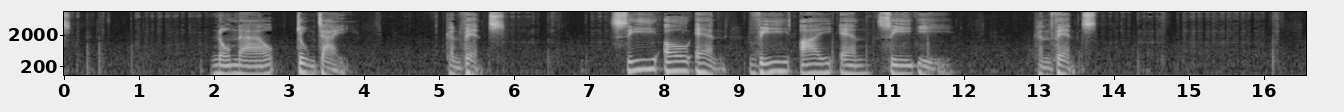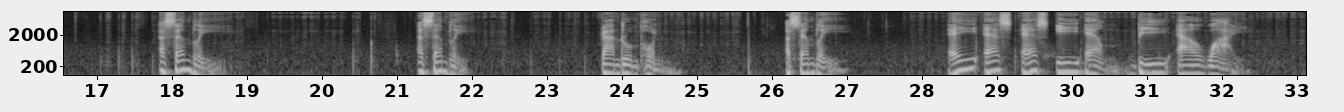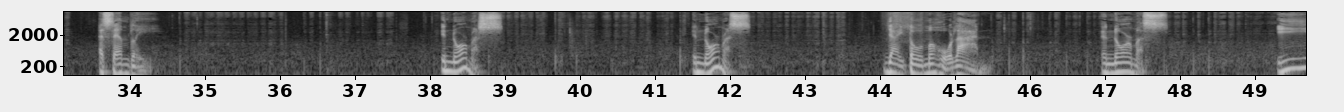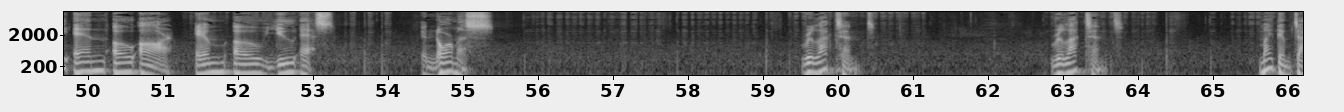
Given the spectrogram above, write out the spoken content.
โน้มน้าว จูงใจ convince C O N V I N C E convince Assembly assembly การรวมพล assembly A S S E M B L Y assembly enormous enormous ใหญ่โตมโหฬาร enormous E N O R M O U S enormous reluctant reluctant ไม่เต็มใจ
